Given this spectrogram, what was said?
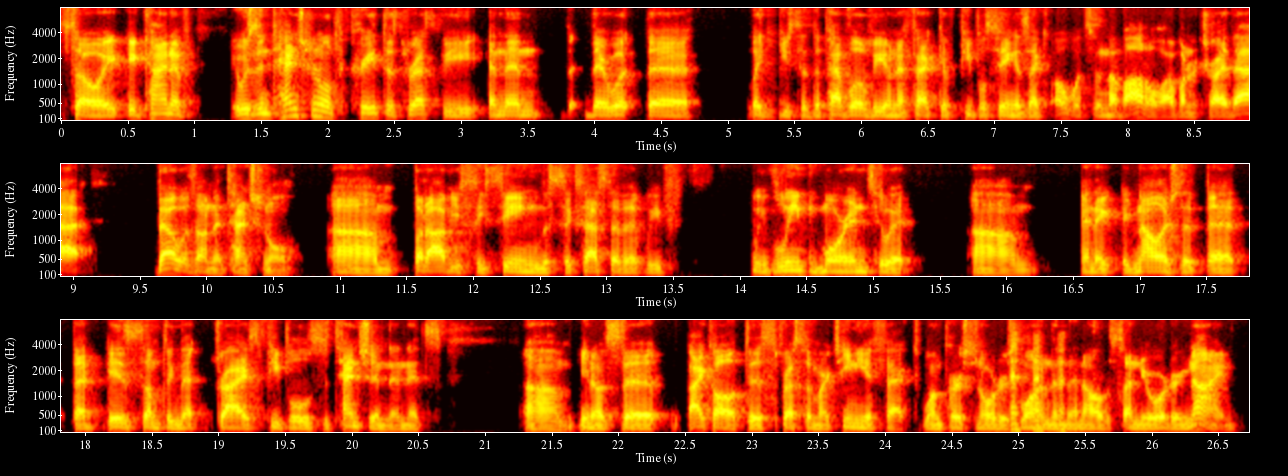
so it, it kind of it was intentional to create this recipe and then there what the like you said the pavlovian effect of people seeing is like oh what's in the bottle? I want to try that. That was unintentional. Um, but obviously, seeing the success of it, we've we've leaned more into it, um, and acknowledge that that that is something that drives people's attention, and it's um, you know, it's the I call it the espresso martini effect. One person orders one, and then all of a sudden you're ordering nine.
